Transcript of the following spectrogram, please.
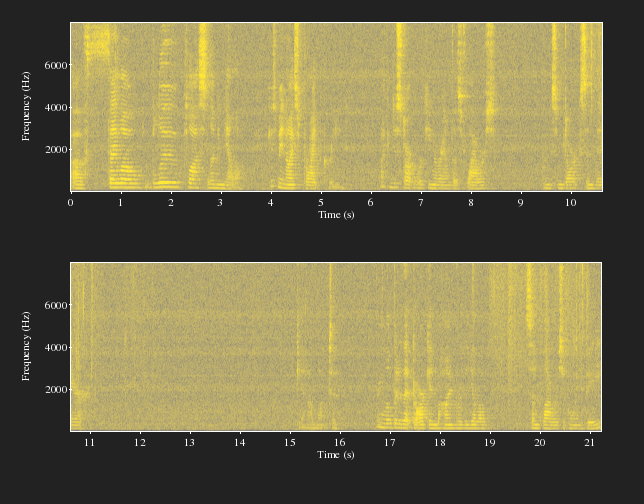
of phthalo blue plus lemon yellow. Gives me a nice bright green. I can just start working around those flowers. Bring some darks in there. Again, I want to bring a little bit of that dark in behind where the yellow sunflowers are going to be.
